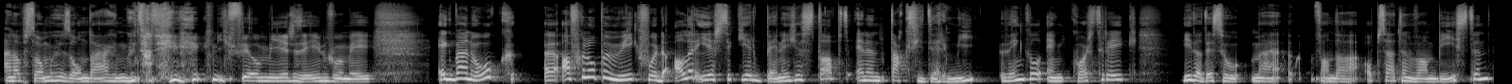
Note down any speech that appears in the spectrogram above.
En op sommige zondagen moet dat eigenlijk niet veel meer zijn voor mij. Ik ben ook uh, afgelopen week voor de allereerste keer binnengestapt in een taxidermiewinkel in Kortrijk. Hey, dat is zo met, van dat opzetten van beesten.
